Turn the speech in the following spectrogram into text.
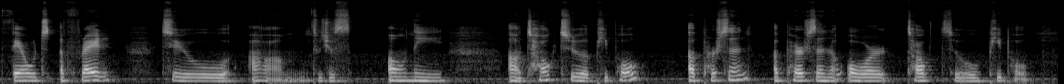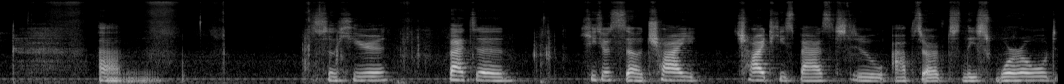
felt afraid to um, to just only uh, talk to a people a person a person or talk to people. Um, so here but uh, he just uh, try tried his best to observe this world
